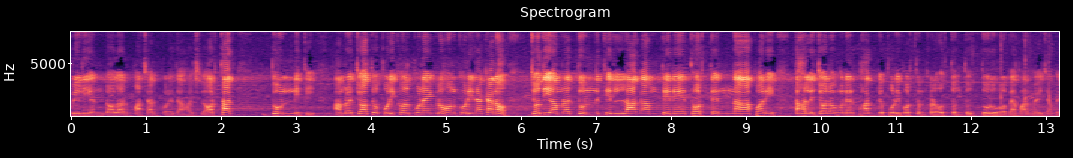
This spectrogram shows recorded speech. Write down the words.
বিলিয়ন ডলার পাচার করে দেওয়া হয়েছিল। অর্থাৎ দুর্নীতি। আমরা যত পরিকল্পনায় গ্রহণ করি না কেন, যদি আমরা দুর্নীতির লাগাম টেনে ধরতে না পারি, তাহলে জনগণের ভাগ্য পরিবর্তন করা অত্যন্ত দুরূহ ব্যাপার হয়ে যাবে।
